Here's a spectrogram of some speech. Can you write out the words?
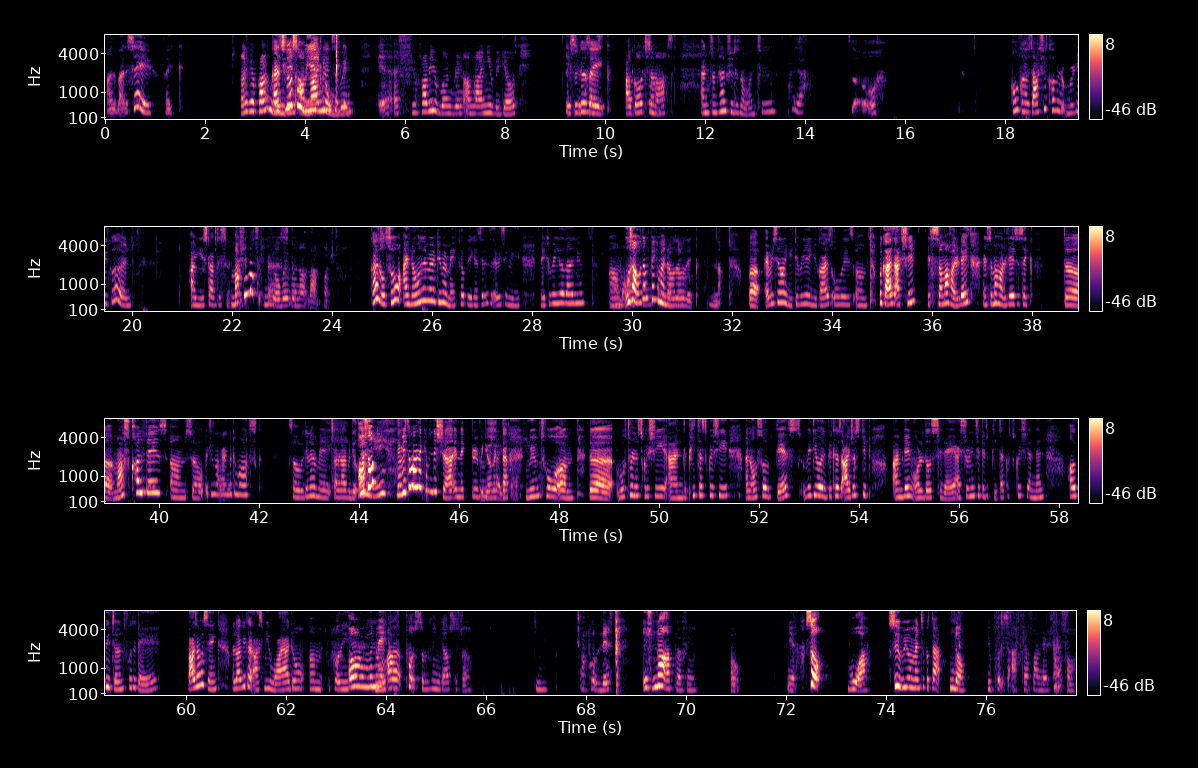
I was about to say like. And if you're probably Guys, it feels so weird not putting something- If you're probably wondering, I'm not in your videos. It's because like I go to some- mask. And sometimes she doesn't want to. Yeah. So. Oh, guys, it actually covered it really good. I used to have this my skin a little bit, but not that much. Guys, also, I know whenever I do my makeup, like I said, it's every single makeup video that I do. Um, my also, I wasn't picking my nose. I was like, no. But every single YouTube video, you guys always um. But guys, actually, it's summer holidays, and summer holidays is like the mosque holidays. Um, so we're just not gonna go to mosque. So we're gonna make a lot of videos. Also, the reason why I came this shirt in like three videos, like the room tour, um, the watermelon squishy and the pita squishy, and also this video is because I just did. I'm doing all of those today. I still need to do the pita squishy, and then I'll be done for the day. But as I was saying, a lot of you guys ask me why I don't um put any. oh, no, I put something else as well. do you mean? I put this. It's not a perfume. Oh, Yeah. so Water. so we were meant to put that. No. You put this after foundation. Oh.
